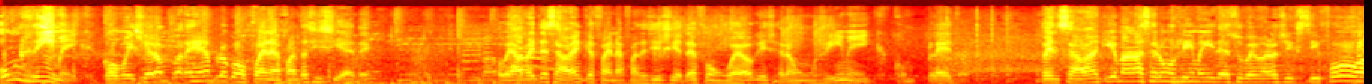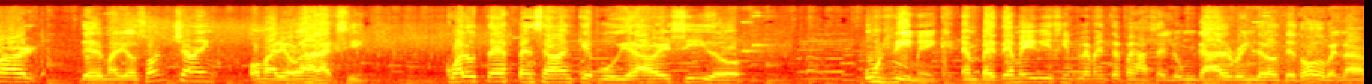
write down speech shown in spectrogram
un remake, como hicieron por ejemplo con Final Fantasy VII. Obviamente saben que Final Fantasy VII fue un juego que hicieron un remake completo. Pensaban que iban a hacer un remake de Super Mario 64, de Mario Sunshine o Mario Galaxy. ¿Cuál ustedes pensaban que pudiera haber sido un remake? En vez de maybe simplemente pues hacerle un gathering de los de todos, ¿verdad?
